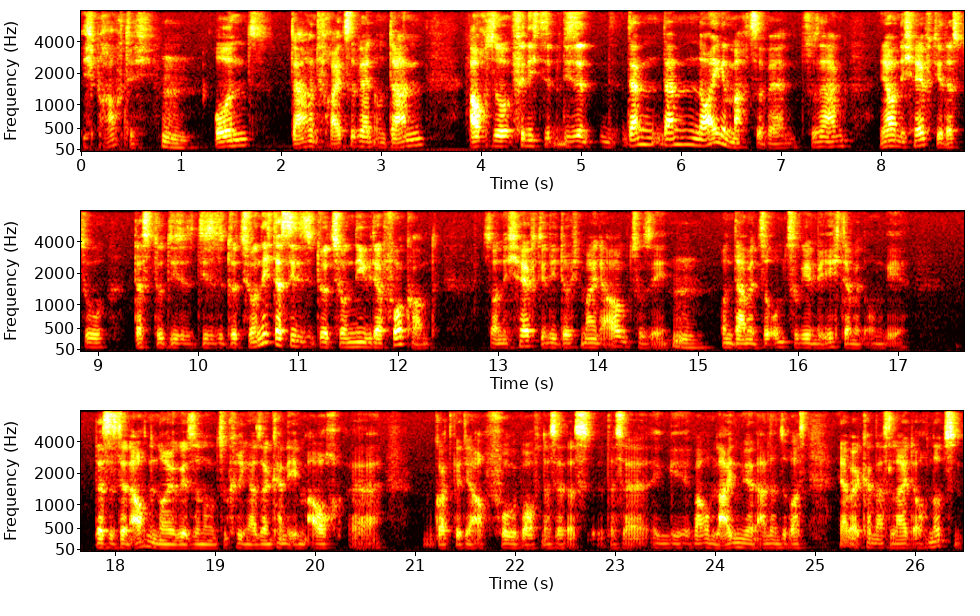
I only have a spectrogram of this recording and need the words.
Ich brauche dich. Hm. Und darin frei zu werden und dann auch so, finde ich, diese, dann, dann neu gemacht zu werden. Zu sagen, ja, und ich helfe dir, dass du, dass du diese, diese Situation, nicht, dass diese Situation nie wieder vorkommt, sondern ich helfe dir, die durch meine Augen zu sehen mhm. und damit so umzugehen, wie ich damit umgehe. Das ist dann auch eine neue Gesinnung zu kriegen. Also dann kann eben auch, äh, Gott wird ja auch vorgeworfen, dass er das, dass er irgendwie, warum leiden wir an alle und sowas? Ja, aber er kann das Leid auch nutzen.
